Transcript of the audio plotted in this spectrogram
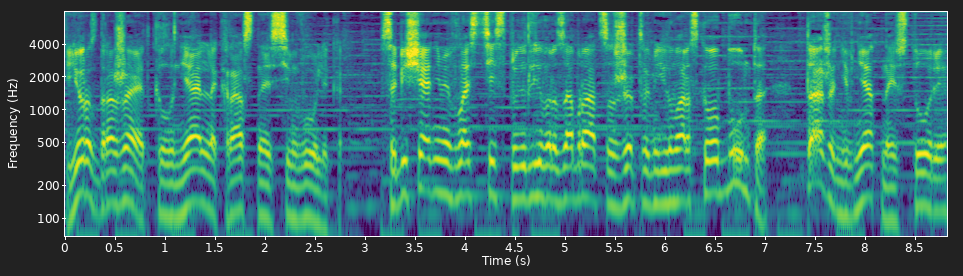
Ее раздражает колониально-красная символика. С обещаниями властей справедливо разобраться с жертвами январского бунта та же невнятная история.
